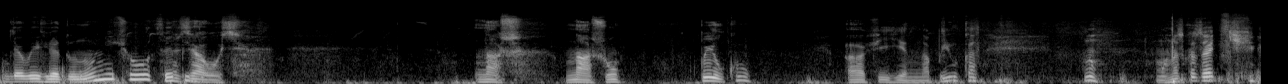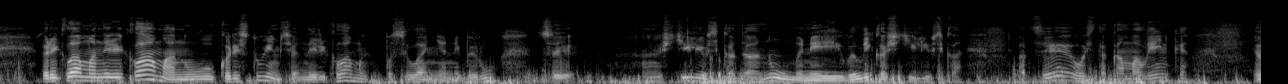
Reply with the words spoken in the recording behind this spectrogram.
для вигляду. Ну нічого, це взяв ось наш, нашу пилку. Офігенна пилка. Ну, можна сказати, реклама не реклама, ну користуємося, не реклами, посилання не беру. Це е, Штілівська, да. ну у мене і велика Штілівська. А це ось така маленька. Е,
